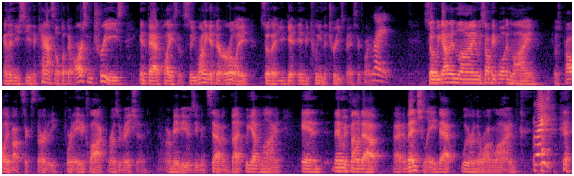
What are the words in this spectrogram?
and then you see the castle. But there are some trees in bad places, so you want to get there early so that you get in between the trees, basically. Right. So we got in line. We saw people in line. It was probably about six thirty for an eight o'clock reservation, or maybe it was even seven. But we got in line, and then we found out uh, eventually that we were in the wrong line. Right.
